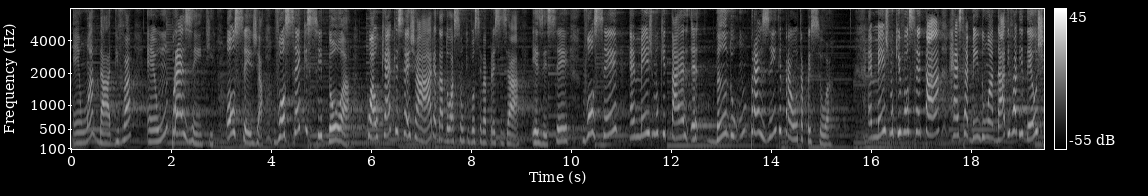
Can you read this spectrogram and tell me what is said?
É uma dádiva, é um presente. Ou seja, você que se doa qualquer que seja a área da doação que você vai precisar exercer, você é mesmo que está é, é, dando um presente para outra pessoa. É mesmo que você está recebendo uma dádiva de Deus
